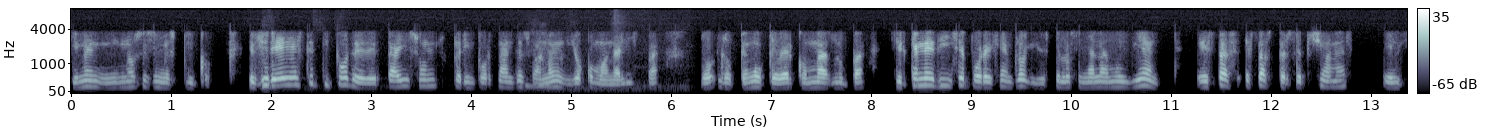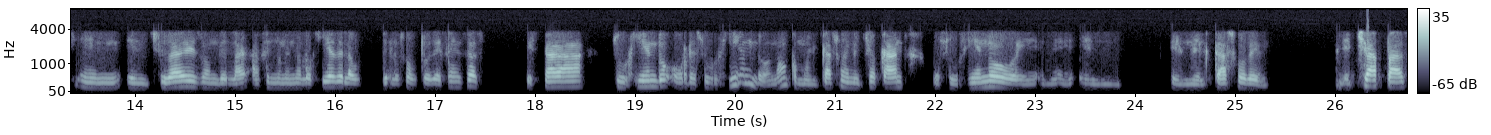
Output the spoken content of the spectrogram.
No sé si me explico es decir este tipo de detalles son súper importantes yo como analista lo, tengo que ver con más lupa. Es decir qué me dice por ejemplo y usted lo señala muy bien estas estas percepciones en, en, ciudades donde la fenomenología de, la, de los autodefensas está surgiendo o resurgiendo, ¿no? Como en el caso de Michoacán o surgiendo en, en, en el caso de, de Chiapas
